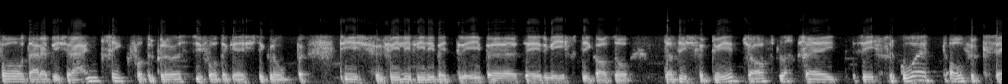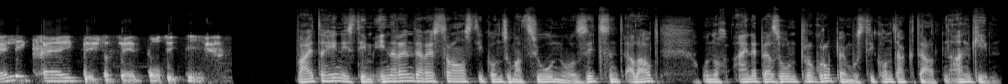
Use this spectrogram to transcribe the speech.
von dieser Beschränkung, von der Größe der Gästegruppe, die ist für viele, viele Betriebe sehr wichtig. Also das ist für die Wirtschaftlichkeit sicher gut, auch für die Geselligkeit ist das sehr positiv. Weiterhin ist im Inneren der Restaurants die Konsumation nur sitzend erlaubt und noch eine Person pro Gruppe muss die Kontaktdaten angeben.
